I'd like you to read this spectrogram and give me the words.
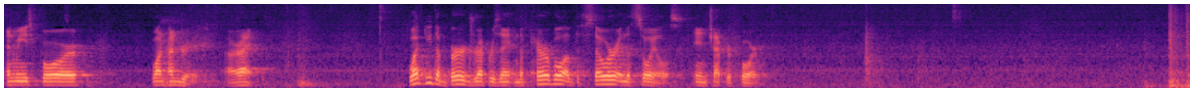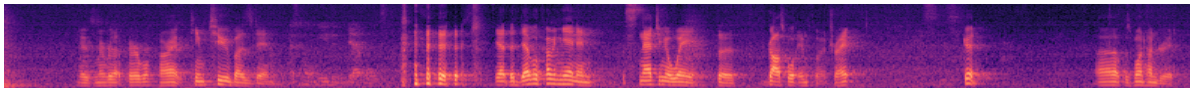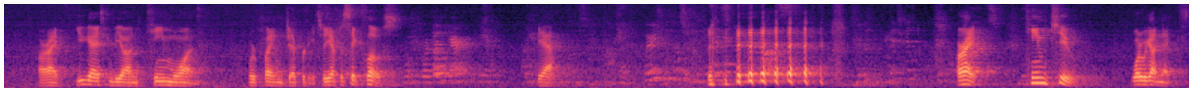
Enemies. Enemies for 100. All right. What do the birds represent in the parable of the sower and the soils in chapter 4? You guys remember that parable? All right, team two buzzed in. That's gonna be the devil. yeah, the devil coming in and snatching away the gospel influence, right? Good. Uh, that was 100. All right, you guys can be on team one. We're playing Jeopardy, so you have to sit close. We're done here? Yeah. Yeah. Where is he going? All right, team two. What do we got next?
